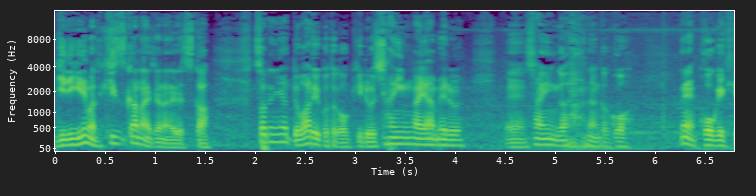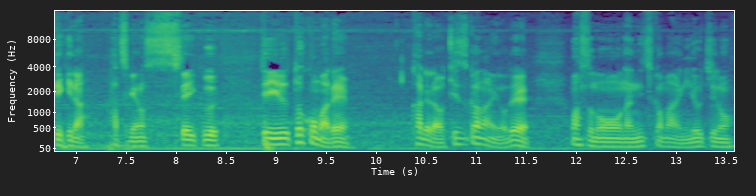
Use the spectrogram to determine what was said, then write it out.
ギリギリまで気づかないじゃないですか。それによって悪いことが起きる。社員が辞める、えー、社員がなんかこう、ね、攻撃的な発言をしていくっていうとこまで彼らは気づかないので、まあ、その何日か前にうちの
